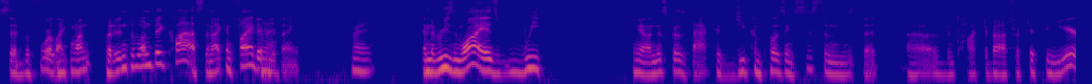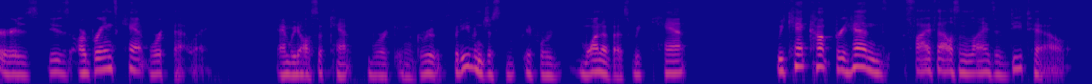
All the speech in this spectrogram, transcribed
said before like one put it into one big class then i can find Yeah. everything Right. And the reason why is we you know and this goes back to decomposing systems that uh, have been talked about for 50 years is our brains can't work that way. And we also can't work in groups. But even just if we're one of us we can't we can't comprehend 5000 lines of detail.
